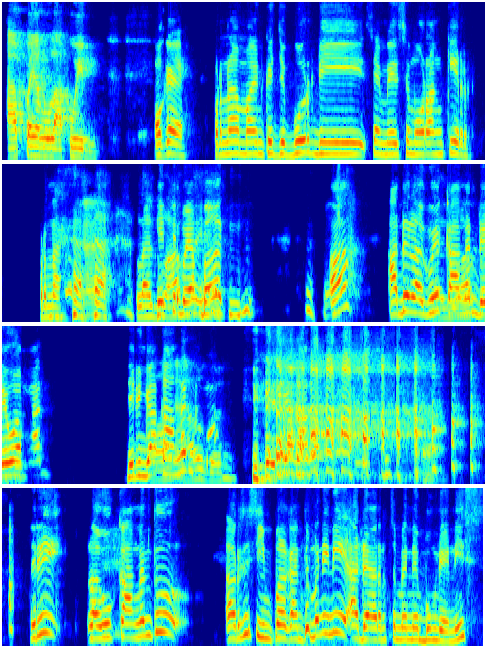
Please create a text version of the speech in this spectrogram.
apa yang lo lakuin? Oke, pernah main kejebur di semi semorangkir. Pernah. Lagu Hitnya apa banyak ya? banget. Ah, ada lagunya Lagu kangen apa dewa kan? Jadi nggak Oh, kangen. Jadi kangen. Jadi lagu kangen tuh harusnya simpel kan. Cuman ini ada aransemennya Bung Denis.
